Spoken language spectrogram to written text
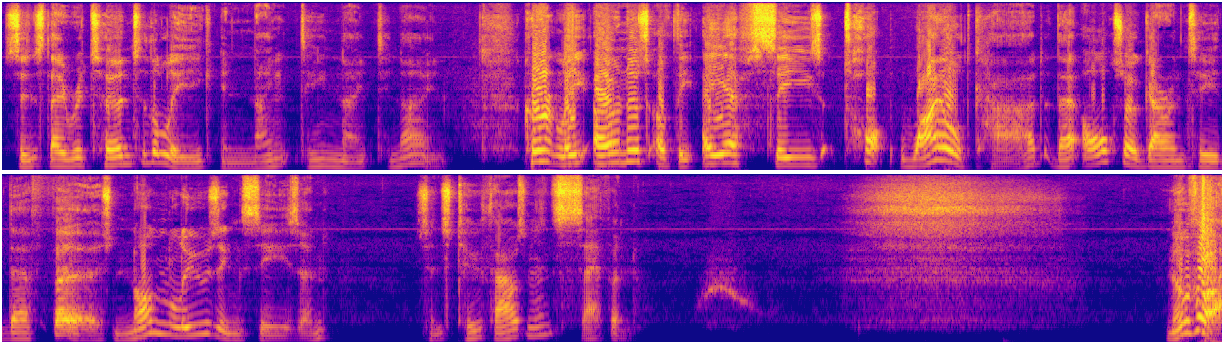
since they returned to the league in 1999. Currently, owners of the AFC's top wild card, they're also guaranteed their first non losing season since 2007. Number four,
